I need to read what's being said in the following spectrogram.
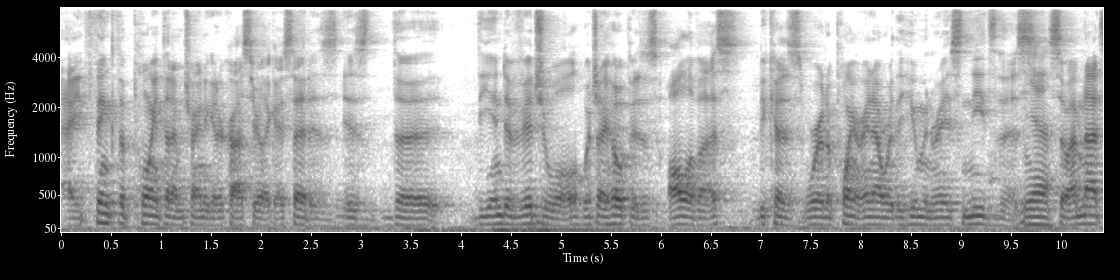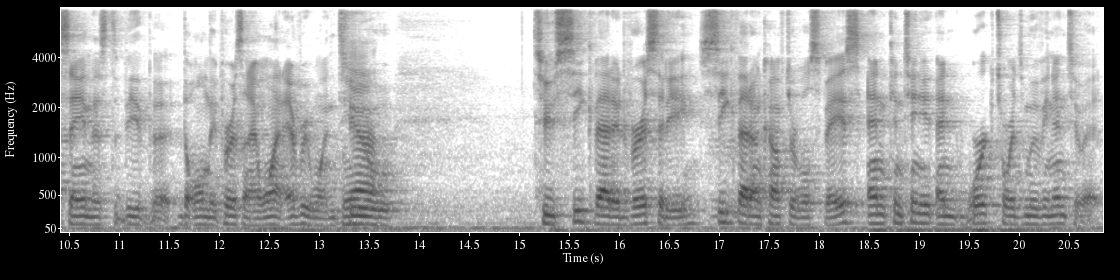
I think the point that I'm trying to get across here, like I said, is is the the individual, which I hope is all of us, because we're at a point right now where the human race needs this. Yeah. So I'm not saying this to be the the only person. I want everyone to Yeah. To seek that adversity, seek that uncomfortable space, and continue and work towards moving into it.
